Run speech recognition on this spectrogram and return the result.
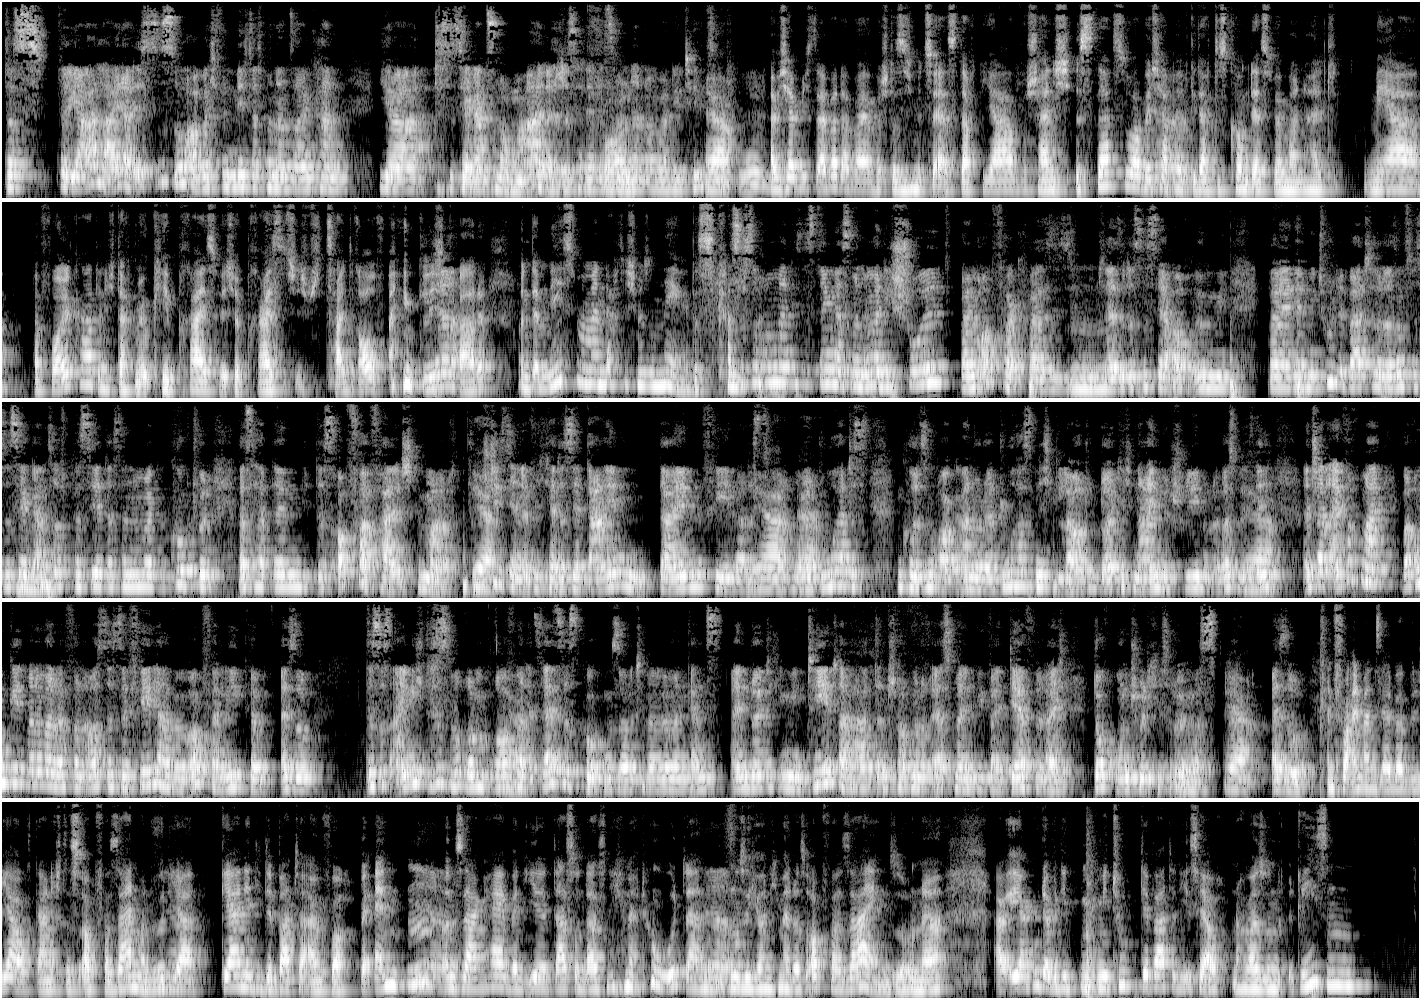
das, ja, leider ist es so, aber ich finde nicht, dass man dann sagen kann, ja, das ist ja ganz normal. Also das hat ja nichts mit der Normalität ja. zu tun. Aber ich habe mich selber dabei erwischt, dass ich mir zuerst dachte, ja, wahrscheinlich ist das so, aber ja. ich habe halt gedacht, das kommt erst, wenn man halt mehr Erfolg hat und ich dachte mir, okay, Preis, welcher Preis? Ich, ich zahle drauf eigentlich ja. gerade. Und im nächsten Moment dachte ich mir so, nee, das kann nicht. Das ist auch immer dieses Ding, dass man immer die Schuld beim Opfer quasi sucht. Mhm. Also das ist ja auch irgendwie bei der MeToo-Debatte oder sonst was ist ja mhm. ganz oft passiert, dass dann immer geguckt wird, was hat denn das Opfer falsch gemacht? Du ja. stehst ja in der Öffentlichkeit, das ist ja dein, dein Fehler, das ja, zu machen. Oder ja. du hattest einen kurzen Rock an oder du hast nicht laut und deutlich Nein geschrien oder was weiß ich. Anstatt einfach mal, warum geht man immer davon aus, dass der Fehler beim Opfer liegt? Also das ist eigentlich das, worauf, worauf ja. man als letztes gucken sollte, weil wenn man ganz eindeutig irgendwie einen Täter hat, dann schaut man doch erstmal, inwieweit der vielleicht doch unschuldig ist oder irgendwas. Ja. Also. Und vor allem man selber will ja auch gar nicht das Opfer sein. Man würde ja, ja gerne die Debatte einfach beenden ja. und sagen, hey, wenn ihr das und das nicht mehr tut, dann ja. muss ich auch nicht mehr das Opfer sein, so, ne? Aber ja gut, aber die MeToo-Debatte, die ist ja auch nochmal so ein riesen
